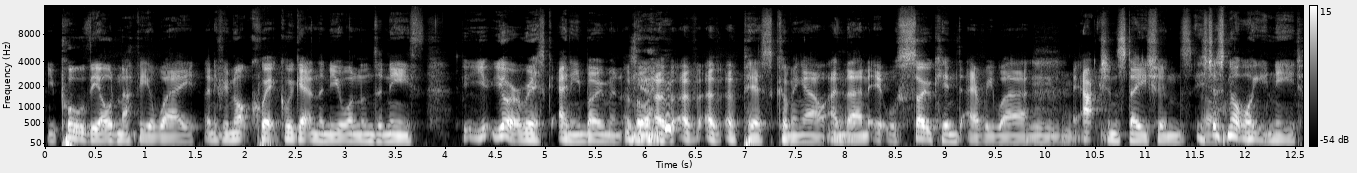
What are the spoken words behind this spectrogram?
You pull the old nappy away, and if you're not quick, we're getting the new one underneath. You, you're at risk any moment of, of, of, of, of piss coming out, and then it will soak into everywhere. Mm. Action stations. It's just oh. not what you need.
